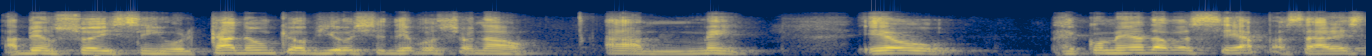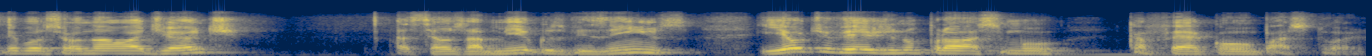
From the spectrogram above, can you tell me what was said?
Abençoe, Senhor, cada um que ouviu este devocional. Amém. Eu recomendo a você a passar esse devocional adiante a seus amigos, vizinhos e eu te vejo no próximo Café com o Pastor.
